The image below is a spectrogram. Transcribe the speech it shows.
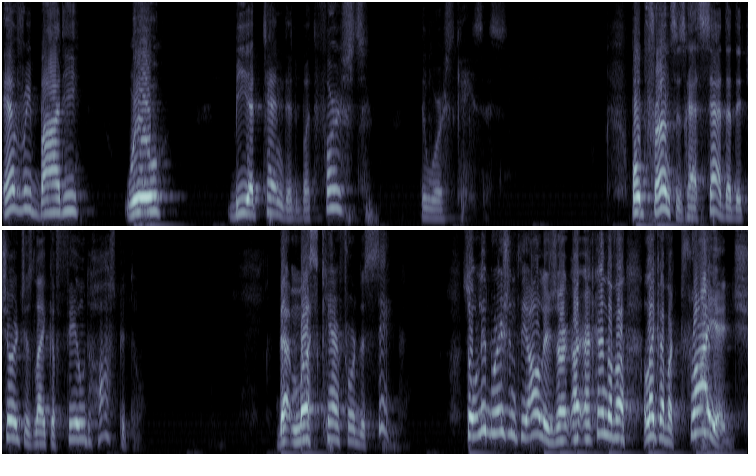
everybody will be attended, but first, the worst cases. Pope Francis has said that the church is like a field hospital that must care for the sick. So liberation theologies are, are, are kind of a like of a triage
